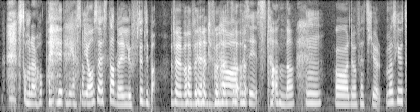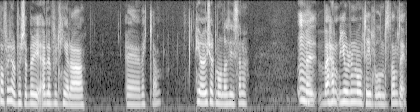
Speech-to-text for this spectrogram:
står man där och hoppar och ner. som- Jag så här stannade i luften typ bara för att vara beredd på Ja, att precis. stanna. Mm. Ja, det var fett kul. Men ska vi ta från hela första början, eller från hela eh, veckan? Jag har ju kört måndag tisdag nu. Mm. För, hän- gjorde någonting på onsdagen typ?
